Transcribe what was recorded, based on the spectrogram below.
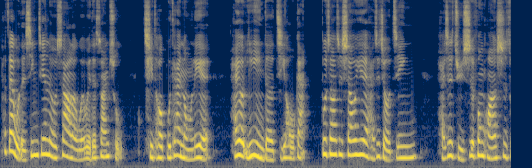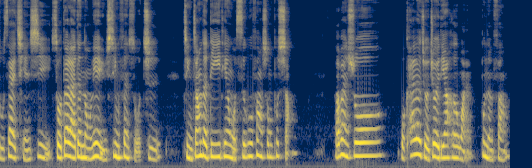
它在我的心间留下了微微的酸楚，起头不太浓烈，还有隐隐的急喉感，不知道是宵夜还是酒精。还是举世疯狂的世足赛前戏所带来的浓烈与兴奋所致。紧张的第一天，我似乎放松不少。老板说：“我开了酒就一定要喝完，不能放。”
